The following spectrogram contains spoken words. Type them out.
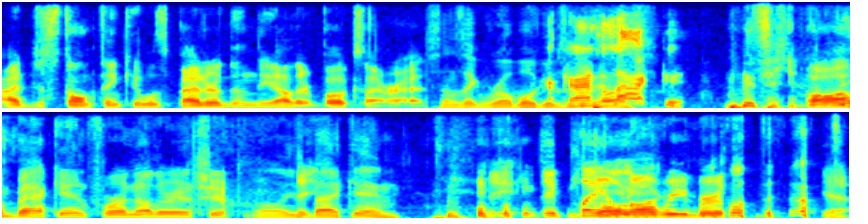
I just don't think it was better than the other books I read. Sounds like Robo gives I a kinda pass. like it. Oh, I'm back in for another issue. oh, he's They- back in. They, they play a Going all lot. rebirth. Yeah,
